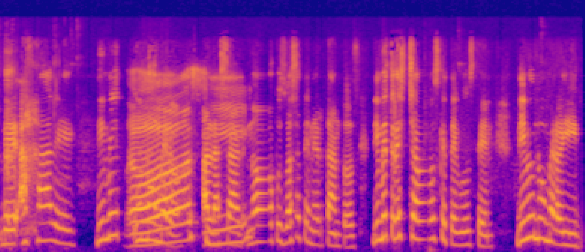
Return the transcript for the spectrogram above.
de, ajá, de Dime un número ah, al azar. No, pues vas a tener tantos. Dime tres chavos que te gusten. Dime un número y,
